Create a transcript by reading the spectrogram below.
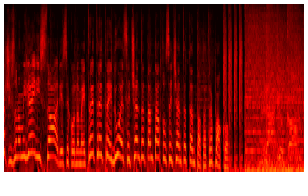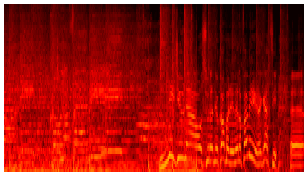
no, ci sono milioni di storie, secondo me. 333 2688 688 tra poco. Radio Company con la family Need You Now su Radio Company nella famiglia ragazzi eh,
